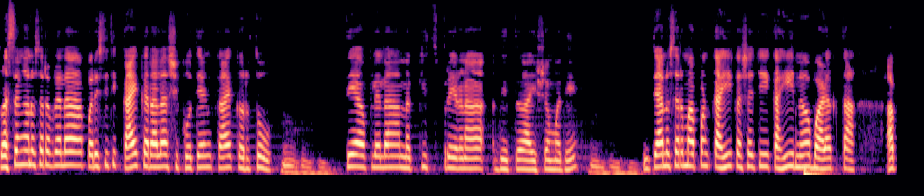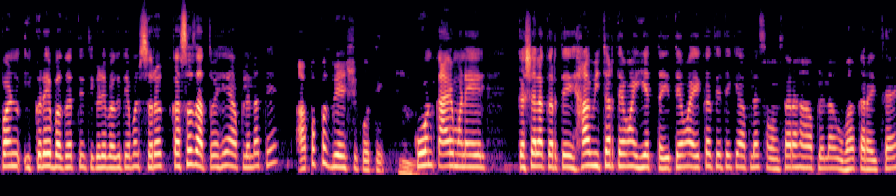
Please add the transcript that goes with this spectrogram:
प्रसंगानुसार आपल्याला परिस्थिती काय करायला शिकवते आणि काय करतो. ते आपल्याला नक्कीच प्रेरणा देतं आयुष्यामध्ये. त्यानुसार मग आपण काही कशाची काही न बाळगता आपण इकडे बघत नाही तिकडे बघत नाही आपण सरळ कसं जातोय हे आपल्याला ते आपोआपच वेळ शिकवते. कोण काय म्हणेल कशाला करते हा विचार तेव्हा येत नाही तेव्हा एकच येते की आपला संसार हा आपल्याला उभा करायचा आहे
